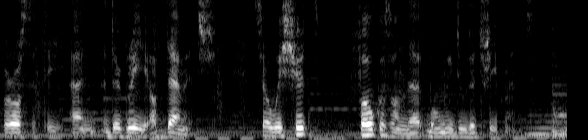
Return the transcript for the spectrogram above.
porosity and a degree of damage. So we should focus on that when we do the treatment.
